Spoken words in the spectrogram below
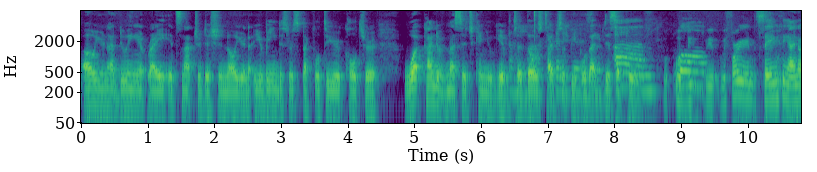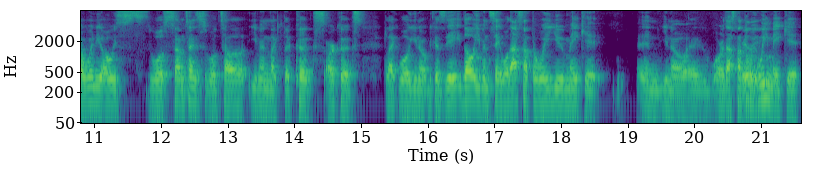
oh you're not doing it right it's not traditional you're not, you're being disrespectful to your culture what kind of message can you give to those types of people that disapprove Um, Well, well, be, be, before you say anything, I know Wendy always will sometimes will tell even like the cooks, our cooks, like, well, you know, because they they'll even say, well, that's not the way you make it, and you know, eh, or that's not the way we make it.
